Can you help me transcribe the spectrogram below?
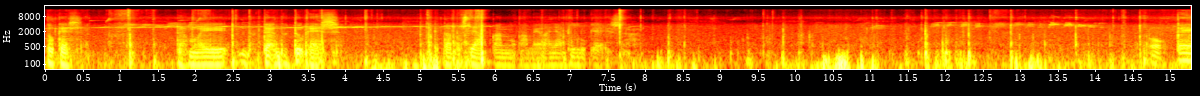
Tuh guys. Udah mulai tidak duduk guys kita persiapkan kameranya dulu guys. Oke.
